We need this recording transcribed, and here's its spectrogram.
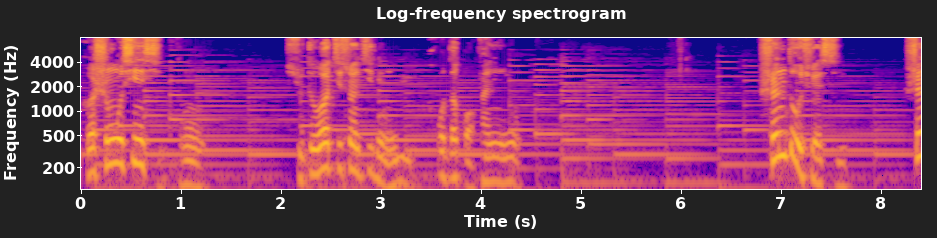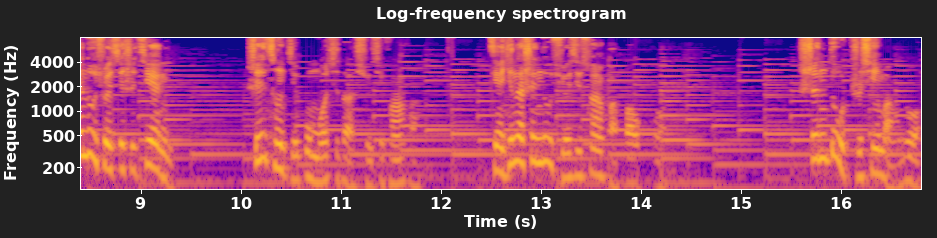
和生物信息等许多计算机领域获得广泛应用。深度学习，深度学习是建立深层结构模型的学习方法。典型的深度学习算法包括深度执行网络、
